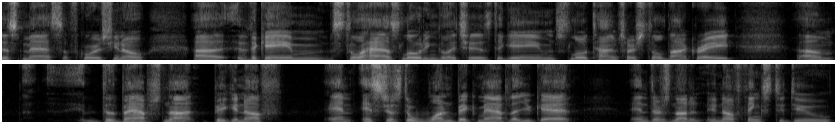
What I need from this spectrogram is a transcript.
this mess? Of course, you know uh, the game still has loading glitches. The game's load times are still not great. Um, the map's not big enough, and it's just the one big map that you get and there's not enough things to do.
